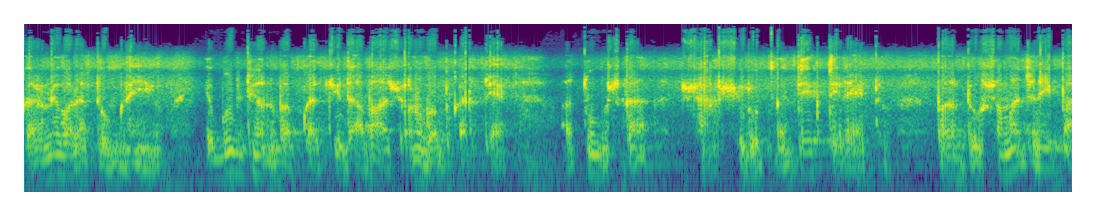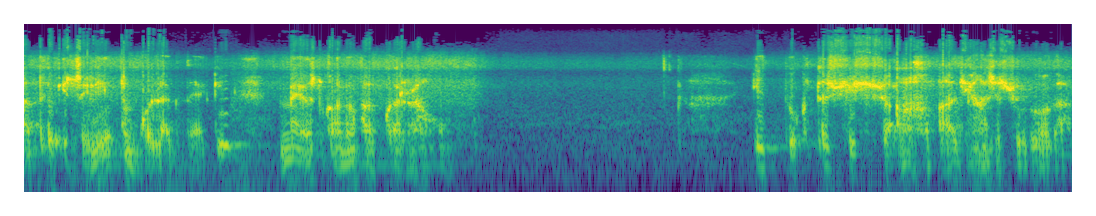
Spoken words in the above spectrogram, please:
करने वाला तुम नहीं हो। ये बुद्धि अनुभव कर, चिदाभास अनुभव करते हैं। और तुम उसका साक्षी रूप में देखते रहते हो। परंतु समझ नहीं पाते इसलिए तुमको लगता है कि मैं उसका अनुभव कर रहा हूँ। इतुक्त शिष्य आज यहाँ से शुरू होगा।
